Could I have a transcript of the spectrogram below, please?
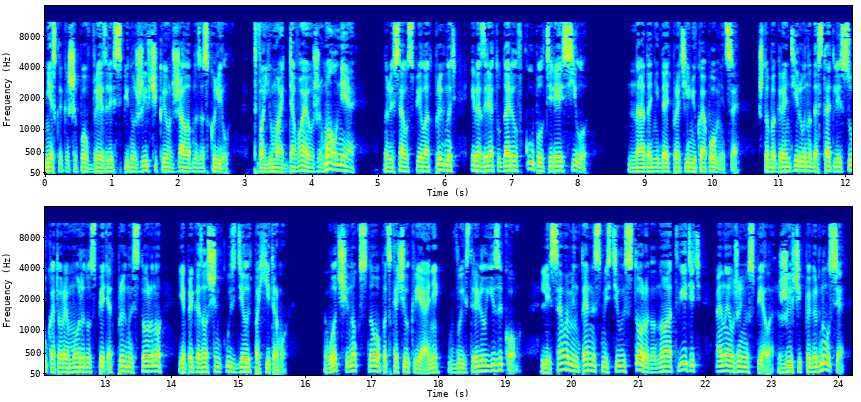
Несколько шипов врезались в спину живчика, и он жалобно заскулил. «Твою мать, давай уже, молния!» Но лиса успела отпрыгнуть, и разряд ударил в купол, теряя силу. Надо не дать противнику опомниться. Чтобы гарантированно достать лису, которая может успеть отпрыгнуть в сторону, я приказал щенку сделать по-хитрому. Вот щенок снова подскочил к Риане, выстрелил языком. Лиса моментально сместилась в сторону, но ответить она уже не успела. Живчик повернулся —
